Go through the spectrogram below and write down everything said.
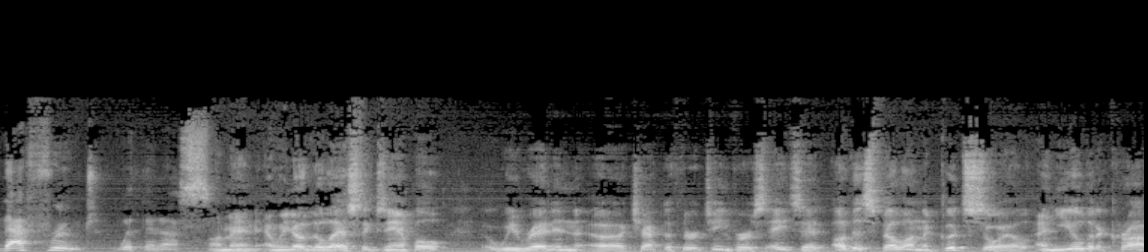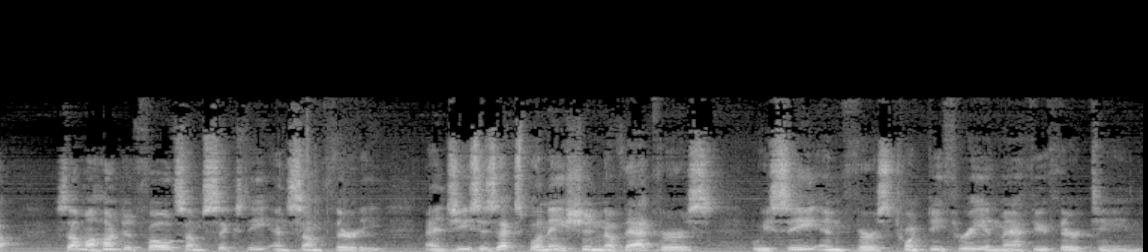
that fruit within us. Amen. And we know the last example we read in uh, chapter 13, verse 8 said, Others fell on the good soil and yielded a crop, some a hundredfold, some sixty, and some thirty. And Jesus' explanation of that verse we see in verse 23 in Matthew 13.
